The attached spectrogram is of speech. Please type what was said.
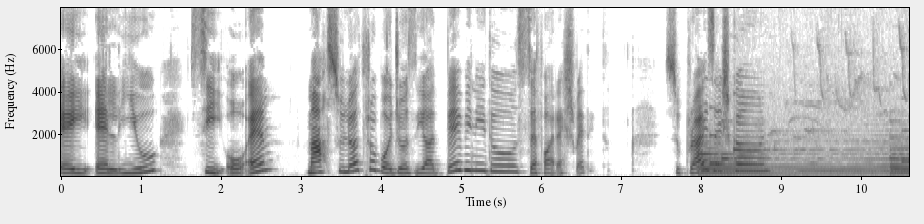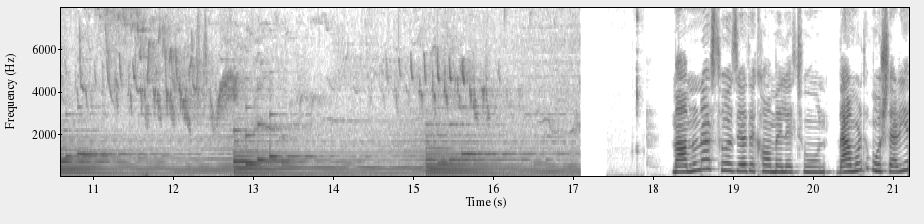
A L U C O M محصولات رو با جزئیات ببینید و سفارش بدید. سپرایزش کن. ممنون از توضیحات کاملتون. در مورد مشتری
